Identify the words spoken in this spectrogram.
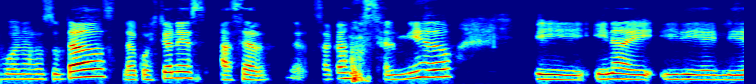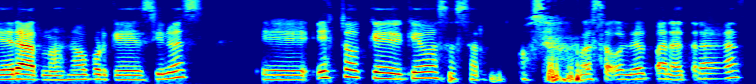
buenos resultados, la cuestión es hacer, sacarnos el miedo y, nada, y, liderarnos, ¿no? Porque si no es eh, esto, ¿qué, ¿qué, vas a hacer? O sea, vas a volver para atrás.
